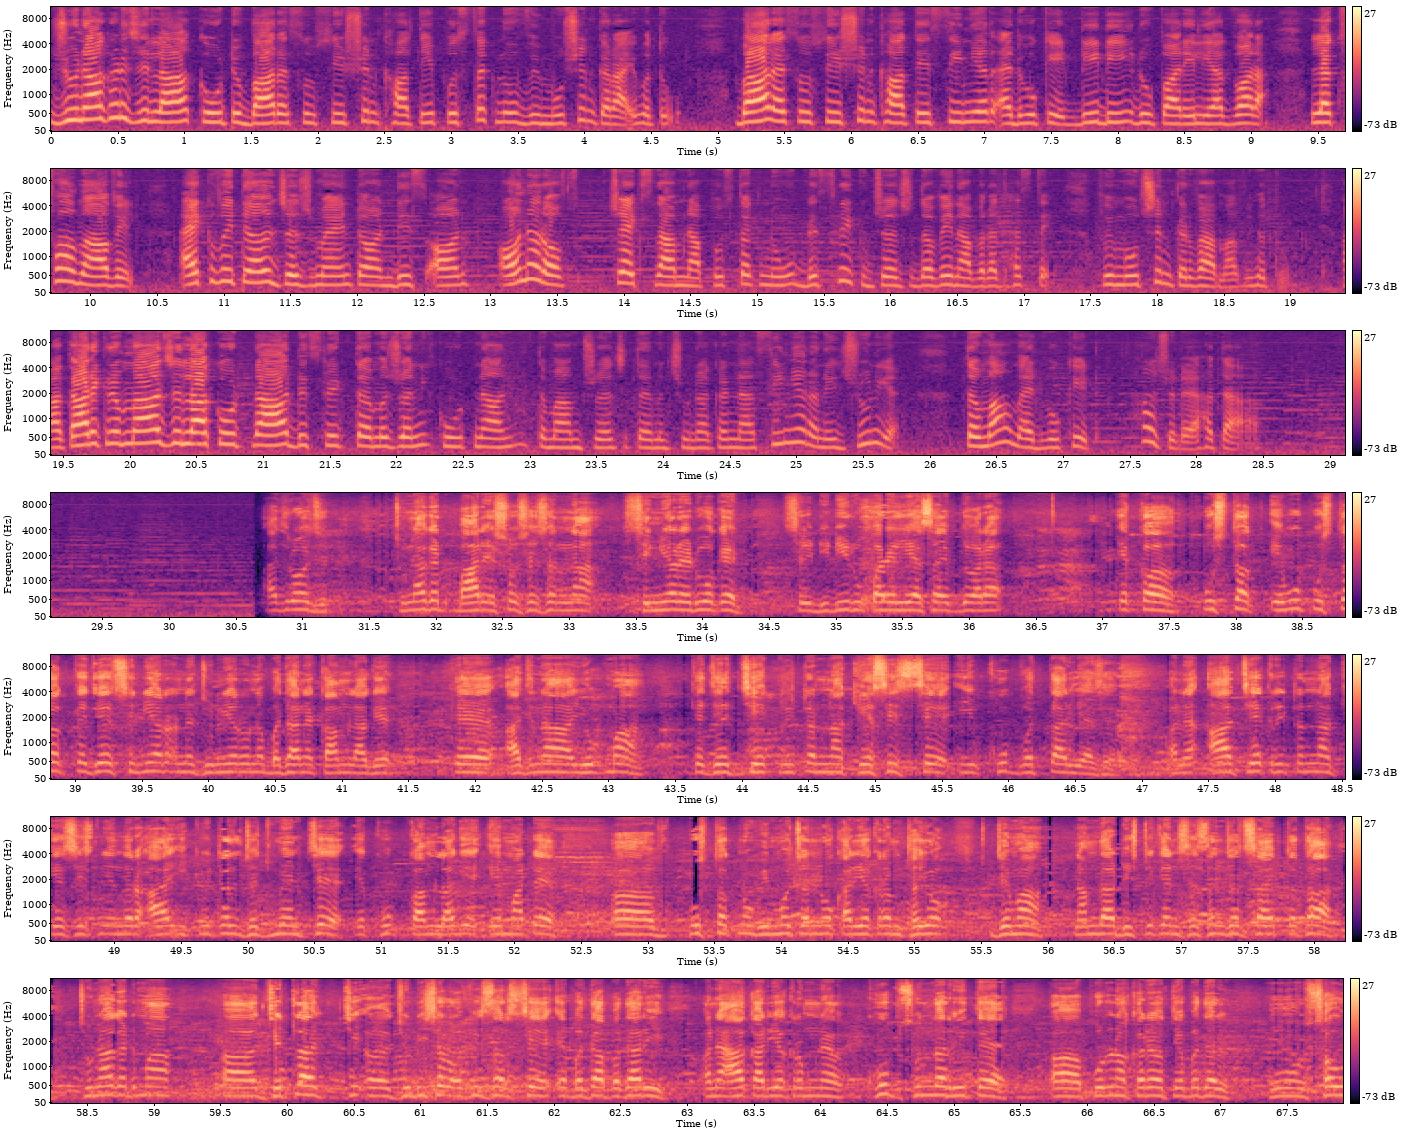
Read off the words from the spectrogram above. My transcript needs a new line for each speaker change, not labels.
જૂનાગઢ જિલ્લા કોર્ટ બાર એસોસિએશન ખાતે પુસ્તકનું વિમોચન કરાયું હતું. બાર એસોસિએશન ખાતે સિનિયર એડવોકેટ ડીડી રૂપારેલિયા દ્વારા લખવામાં આવેલ acquittal judgement on dis on honour of cheques નામના પુસ્તકનું ડિસ્ટ્રિક્ટ જજ દવેના વરદ હસ્તે વિમોચન કરવામાં આવ્યું હતું. આ કાર્યક્રમમાં જિલ્લા કોર્ટના ડિસ્ટ્રિક્ટ તેમજ અન્ય કોર્ટના તમામ જજ તેમજ જૂનાગઢના સિનિયર અને જુનિયર તમામ એડવોકેટ હાજર રહ્યા હતા.
આજરોજ જુનાગઢ બાર એસોસિએશનના senior advocate Shri DD Rupareliya સાહેબ દ્વારા એક પુસ્તક, એવું પુસ્તક કે જે સિનિયર અને જુનિયરોને બધાને કામ લાગે કે આજના યુગમાં કે જે ચેક રિટર્નના કેસીસ છે એ ખૂબ વધતા રહ્યા છે. અને આ ચેક રિટર્નના કેસીસની અંદર આ ઇક્વિટલ જજમેન્ટ છે એ ખૂબ કામ લાગે એ માટે પુસ્તકનું વિમોચનનો કાર્યક્રમ થયો, જેમાં નામદાર ડિસ્ટ્રિક્ટ એન્ડ સેશન જજ સાહેબ તથા જુનાગઢમાં જેટલા જ્યુડિશિયલ ઓફિસર્સ છે એ બધા પધારી અને આ કાર્યક્રમને ખૂબ સુંદર રીતે પૂર્ણ કર્યો તે બદલ હું સૌ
